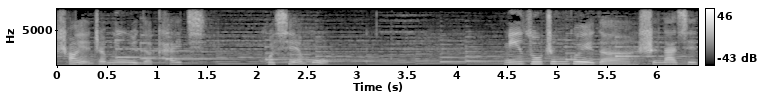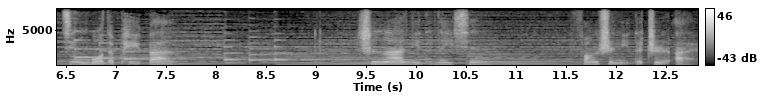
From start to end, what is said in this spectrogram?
上演着命运的开启或谢幕。弥足珍贵的是那些静默的陪伴。深谙你的内心，方是你的挚爱。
